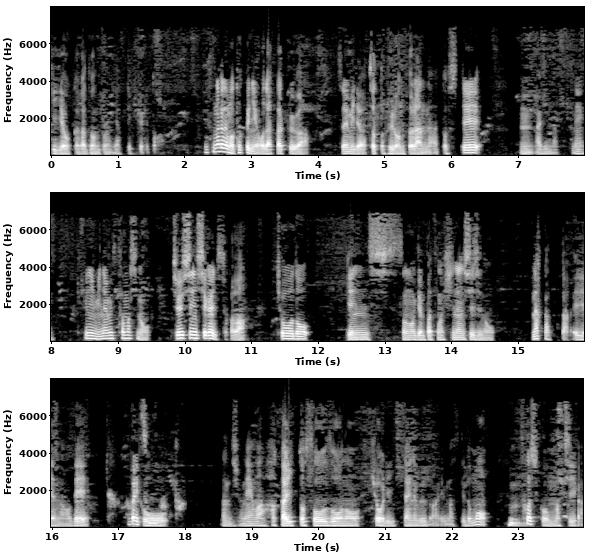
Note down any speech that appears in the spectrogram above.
起業家がどんどんやってくると。でその中でも特に小高区は、そういう意味ではちょっとフロントランナーとして、うん、ありますね。逆に南相馬市の中心市街地とかは、ちょうど原子、その原発の避難指示のなかったエリアなので、やっぱりこう、なんでしょうね。まあ、破壊と創造の表裏一体の部分はありますけども、うん少しこう街が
